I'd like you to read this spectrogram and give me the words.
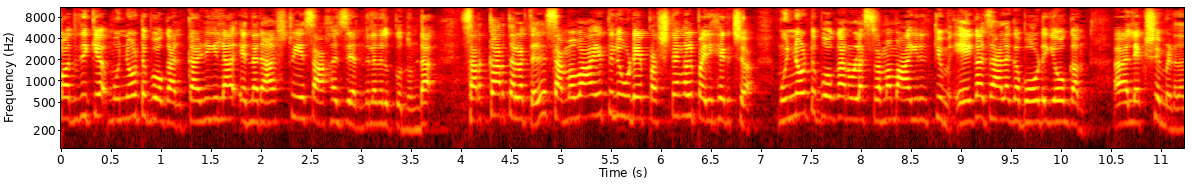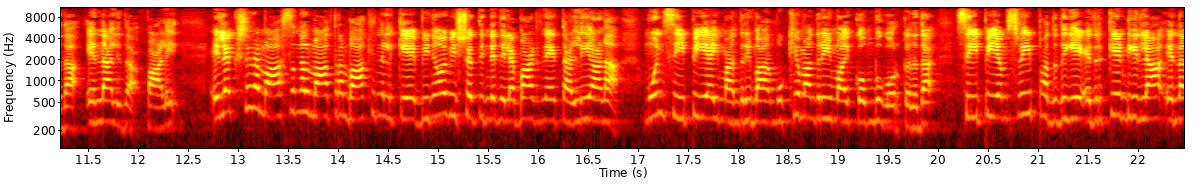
പദ്ധതിക്ക് മുന്നോട്ടു പോകാൻ കഴിയില്ല എന്ന രാഷ്ട്രീയ സാഹചര്യം നിലനിൽക്കുന്നുണ്ട്. സർക്കാർ തലത്തിൽ സമവായത്തിലൂടെ പ്രശ്നങ്ങൾ പരിഹരിച്ച് മുന്നോട്ടു പോകാനുള്ള ശ്രമമായിരിക്കും ഏകജാലക ബോർഡ് യോഗം ലക്ഷ്യമിടുന്നത്. എന്നാൽ ഇത് പാളി ഇലക്ഷന് മാസങ്ങൾ മാത്രം ബാക്കി നിൽക്കെ ബിനോയ് വിശ്വത്തിന്റെ നിലപാടിനെ തള്ളിയാണ് മുൻ സി പി ഐ മന്ത്രിമാർ മുഖ്യമന്ത്രിയുമായി കൊമ്പുകോർക്കുന്നത് സി പി എം ശ്രീ പദ്ധതിയെ എതിർക്കേണ്ടിയില്ല എന്ന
